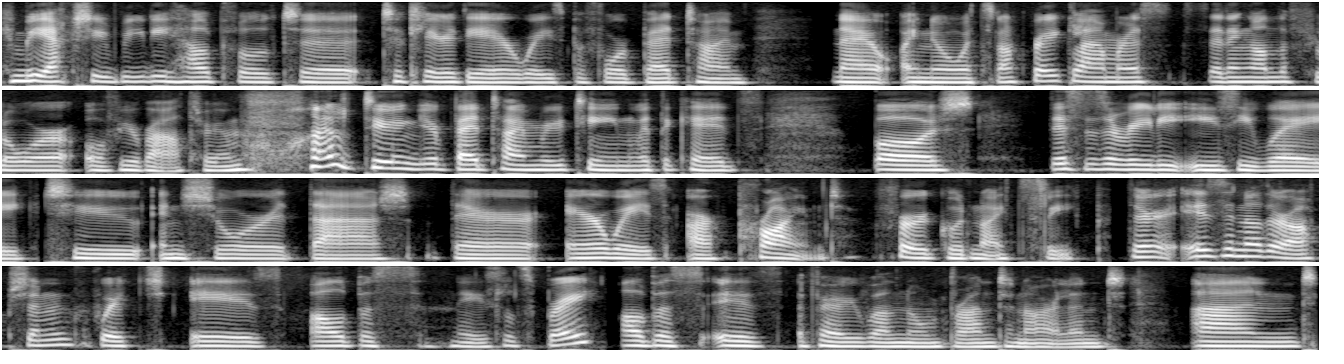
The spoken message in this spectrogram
can be actually really helpful to to clear the airways before bedtime. Now, I know it's not very glamorous sitting on the floor of your bathroom while doing your bedtime routine with the kids, but this is a really easy way to ensure that their airways are primed for a good night's sleep. There is another option, which is Olbas nasal spray. Olbas is a very well known brand in Ireland and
